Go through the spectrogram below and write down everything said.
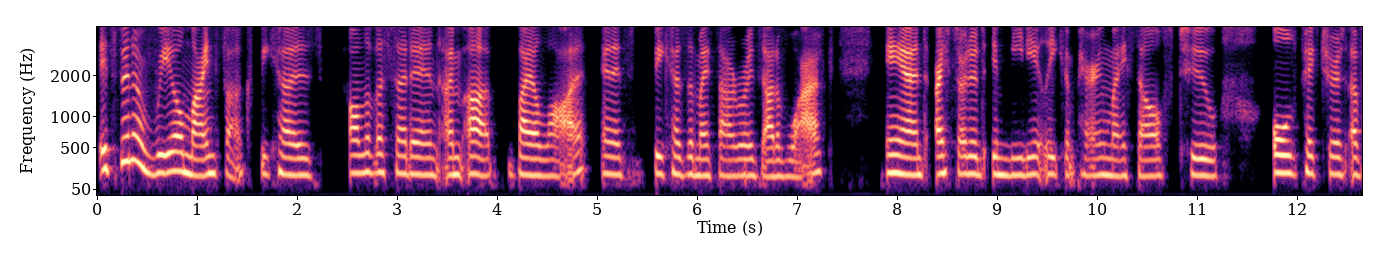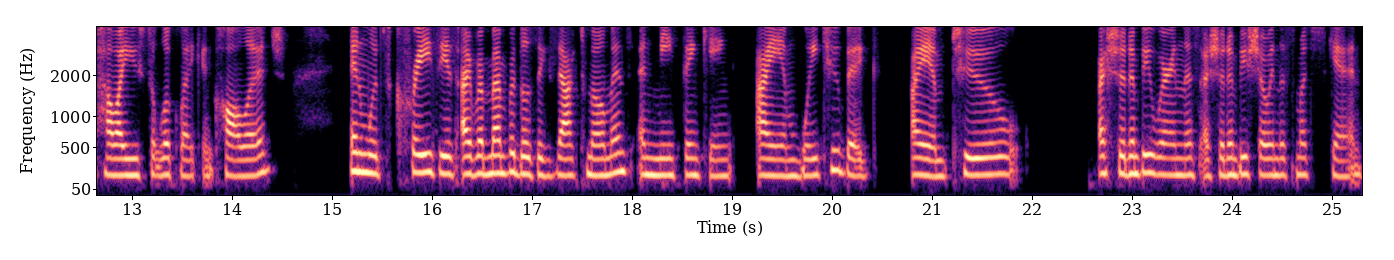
It's been a real mind fuck because all of a sudden i'm up by a lot and it's because of my thyroid's out of whack and i started immediately comparing myself to old pictures of how I used to look like in college. And what's crazy is I remember those exact moments and me thinking, I am way too big. I am too, I shouldn't be wearing this. I shouldn't be showing this much skin.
